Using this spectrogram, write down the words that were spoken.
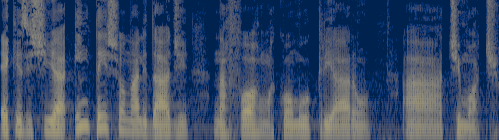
é que existia intencionalidade na forma como criaram a Timóteo.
